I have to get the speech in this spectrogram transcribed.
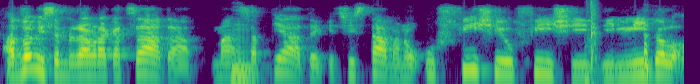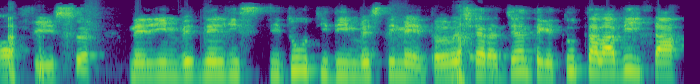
A voi mi sembrerà una cazzata, ma mm. sappiate che ci stavano uffici e uffici di middle office negli, inve- negli istituti di investimento dove c'era gente che tutta la vita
